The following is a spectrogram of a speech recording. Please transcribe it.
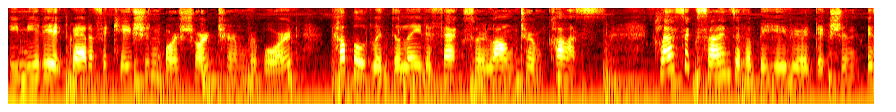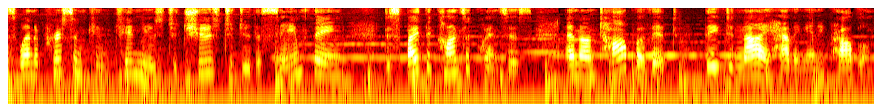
immediate gratification or short term reward, coupled with delayed effects or long term costs. Classic signs of a behavior addiction is when a person continues to choose to do the same thing despite the consequences, and on top of it, they deny having any problem.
